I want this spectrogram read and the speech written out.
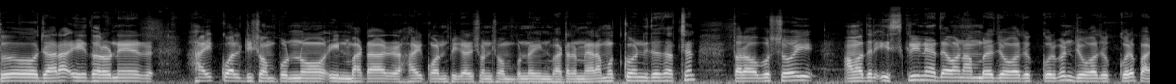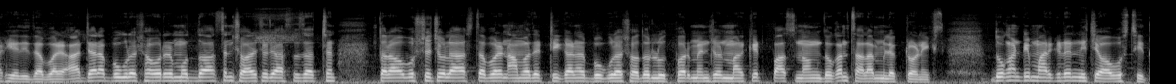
তো যারা এই ধরনের হাই কোয়ালিটি সম্পন্ন ইনভার্টার হাই কনফিগারেশন সম্পন্ন ইনভার্টার মেরামত করে নিতে চাচ্ছেন, তারা অবশ্যই আমাদের স্ক্রিনে দেওয়া নাম্বারে যোগাযোগ করবেন, যোগাযোগ করে পাঠিয়ে দিতে পারে। আর যারা বগুড়া শহরের মধ্যে আছেন, সরাসরি আসতে চাচ্ছেন, তারা অবশ্যই চলে আসতে পারেন আমাদের ঠিকানার বগুড়া সদর, লুৎফর মেনশন মার্কেট পাঁচ নং দোকান, সালাম ইলেকট্রনিক্স দোকানটি মার্কেটের নিচে অবস্থিত।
